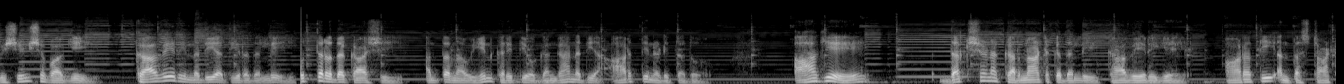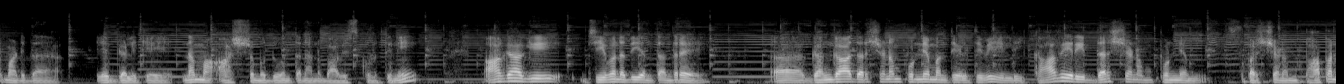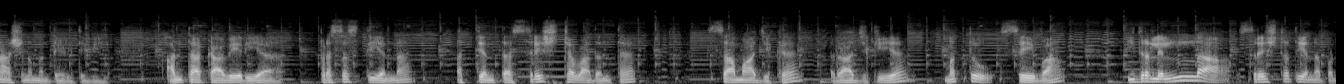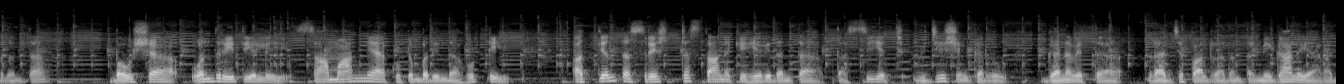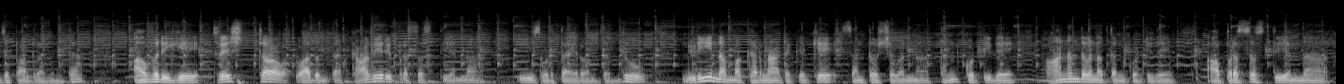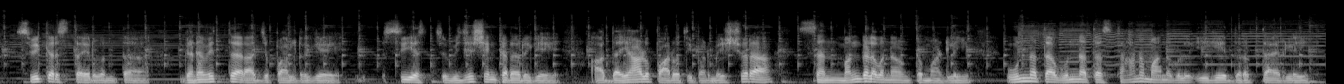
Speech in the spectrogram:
ವಿಶೇಷವಾಗಿ ಕಾವೇರಿ ನದಿಯ ತೀರದಲ್ಲಿ ಉತ್ತರದ ಕಾಶಿ ಅಂತ ನಾವು ಏನು ಕರಿತೀವೋ ಗಂಗಾ ನದಿಯ ಆರತಿ ನಡೀತದೋ. ಹಾಗೆ ದಕ್ಷಿಣ ಕರ್ನಾಟಕದಲ್ಲಿ ಕಾವೇರಿಗೆ ಆರತಿ ಅಂತ ಸ್ಟಾರ್ಟ್ ಮಾಡಿದ ಹೆಗ್ಗಳಿಕೆ ನಮ್ಮ ಆಶ್ರಮದ್ದು ಅಂತ ನಾನು ಭಾವಿಸ್ಕೊಳ್ತೀನಿ. ಹಾಗಾಗಿ ಜೀವನದಿ ಅಂತಂದರೆ ಗಂಗಾ ದರ್ಶನಂ ಪುಣ್ಯಂ ಅಂತ ಹೇಳ್ತೀವಿ, ಇಲ್ಲಿ ಕಾವೇರಿ ದರ್ಶನಂ ಪುಣ್ಯಂ ಸ್ಪರ್ಶನಂ ಪಾಪನಾಶನಂ ಅಂತ ಹೇಳ್ತೀವಿ. ಅಂಥ ಕಾವೇರಿಯ ಪ್ರಶಸ್ತಿಯನ್ನು ಅತ್ಯಂತ ಶ್ರೇಷ್ಠವಾದಂಥ ಸಾಮಾಜಿಕ, ರಾಜಕೀಯ ಮತ್ತು ಸೇವಾ ಇದರಲ್ಲೆಲ್ಲ ಶ್ರೇಷ್ಠತೆಯನ್ನು ಪಡೆದಂಥ ಬಹುಶಃ ಒಂದು ರೀತಿಯಲ್ಲಿ ಸಾಮಾನ್ಯ ಕುಟುಂಬದಿಂದ ಹುಟ್ಟಿ ಅತ್ಯಂತ ಶ್ರೇಷ್ಠ ಸ್ಥಾನಕ್ಕೆ ಹೇರಿದಂಥ ಸಿ ಎಚ್ ವಿಜಯಶಂಕರ್ ಘನವೆತ್ತ ರಾಜ್ಯಪಾಲರಾದಂಥ ಮೇಘಾಲಯ ರಾಜ್ಯಪಾಲರಾದಂಥ ಅವರಿಗೆ ಶ್ರೇಷ್ಠವಾದಂಥ ಕಾವೇರಿ ಪ್ರಶಸ್ತಿಯನ್ನು ಈ ಕೊಡ್ತಾ ಇರುವಂಥದ್ದು ಇಡೀ ನಮ್ಮ ಕರ್ನಾಟಕಕ್ಕೆ ಸಂತೋಷವನ್ನು ತಂದುಕೊಟ್ಟಿದೆ, ಆನಂದವನ್ನು ತಂದುಕೊಟ್ಟಿದೆ. ಆ ಪ್ರಶಸ್ತಿಯನ್ನು ಸ್ವೀಕರಿಸ್ತಾ ಇರುವಂಥ ಘನವೆತ್ತ ರಾಜ್ಯಪಾಲರಿಗೆ, ಸಿ ಎಸ್ ವಿಜಯಶಂಕರ್ ಅವರಿಗೆ, ಆ ದಯಾಳು ಪಾರ್ವತಿ ಪರಮೇಶ್ವರ ಸನ್ಮಂಗಳವನ್ನು ಉಂಟು ಮಾಡಲಿ. ಉನ್ನತ ಉನ್ನತ ಸ್ಥಾನಮಾನಗಳು ಹೀಗೆ ದೊರಕ್ತಾ ಇರಲಿ.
